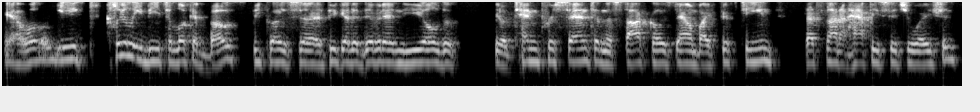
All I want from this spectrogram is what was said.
Yeah, well, you clearly need to look at both because uh, if you get a dividend yield of you know 10% and the stock goes down by 15, that's not a happy situation.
